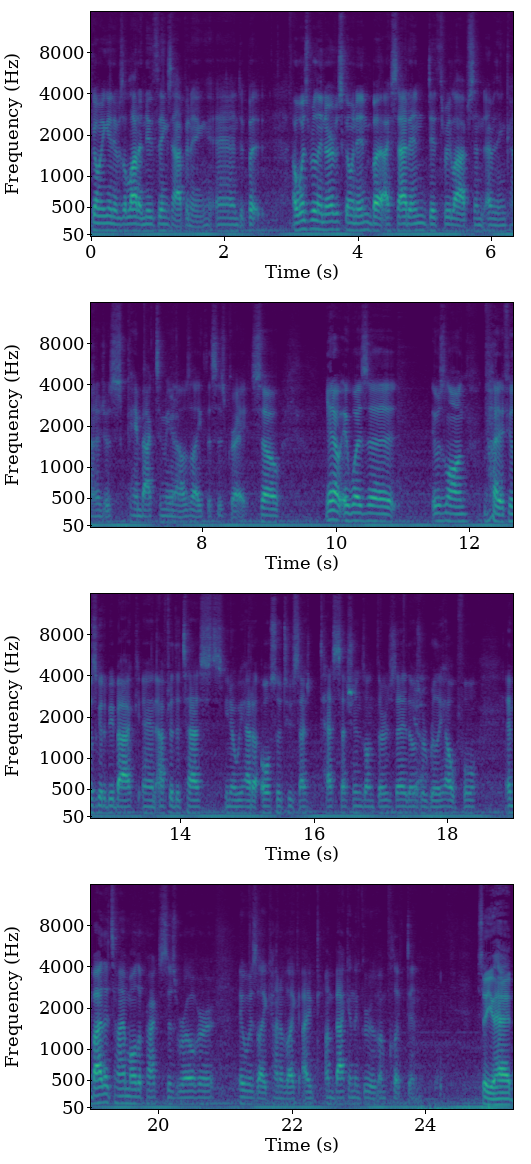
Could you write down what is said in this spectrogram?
going in. It was a lot of new things happening, and but I was really nervous going in, but I sat in, did three laps, and everything kind of just came back to me, and I was like, "This is great." So, you know, it was a, it was long, but it feels good to be back. And after the tests, you know, we had also two ses- test sessions on Thursday. Those Yeah. were really helpful. And by the time all the practices were over, it was like kind of like I, I'm back in the groove. I'm clicked in. So you had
